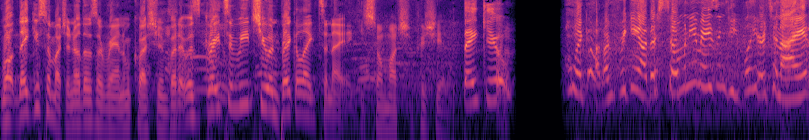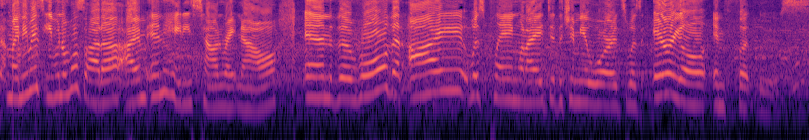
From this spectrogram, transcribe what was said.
Well, thank you so much. I know that was a random question, but it was great to meet you and break a leg tonight. Thank you so much. Appreciate it. Thank you. Oh my god, I'm freaking out. There's so many amazing people here tonight. My name is Eva Noblezada. I'm in Hadestown right now. And the role that I was playing when I did the Jimmy Awards was Ariel in Footloose.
